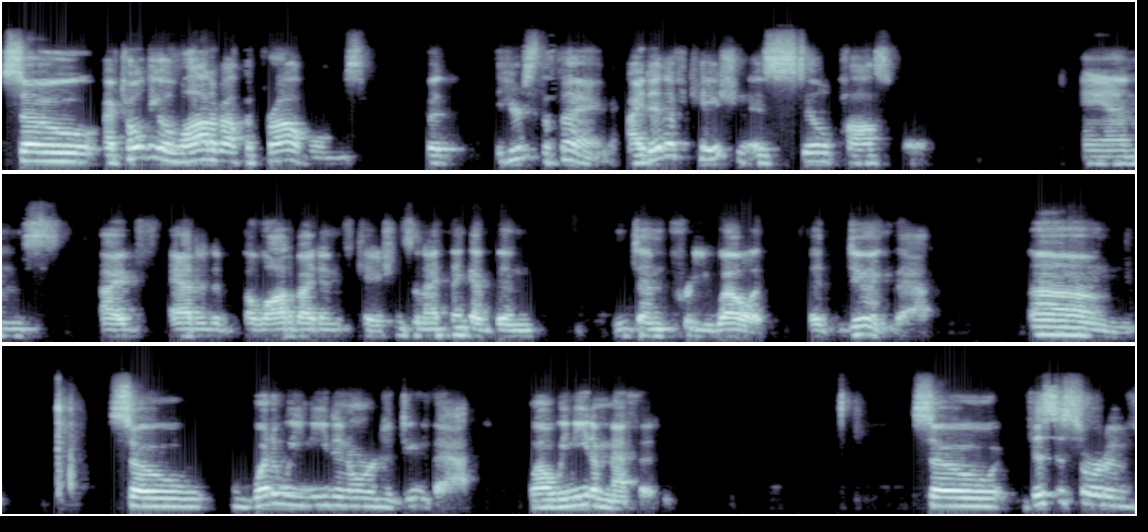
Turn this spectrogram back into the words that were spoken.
So I've told you a lot about the problems, but here's the thing identification is still possible. And I've added a, a lot of identifications, and I think I've been done pretty well at, at doing that. Um, so, what do we need in order to do that? Well, we need a method. So this is sort of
